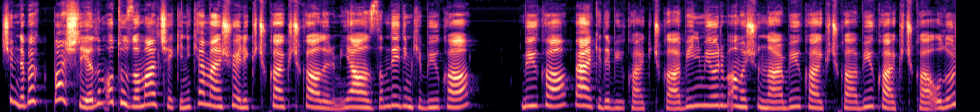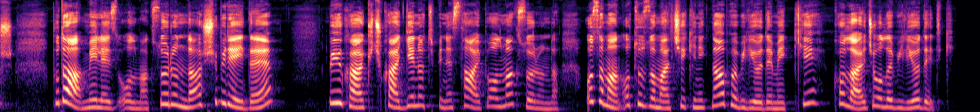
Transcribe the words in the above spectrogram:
Şimdi bak başlayalım. Otozomal çekinik hemen şöyle küçük a küçük a'larımı yazdım. Dedim ki büyük a, büyük a, belki de büyük a küçük a bilmiyorum ama şunlar büyük a küçük a, büyük a küçük a olur. Bu da melez olmak zorunda. Şu birey de büyük a küçük a genotipine sahip olmak zorunda. O zaman otozomal çekinik ne yapabiliyor demek ki? Kolayca olabiliyor dedik.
